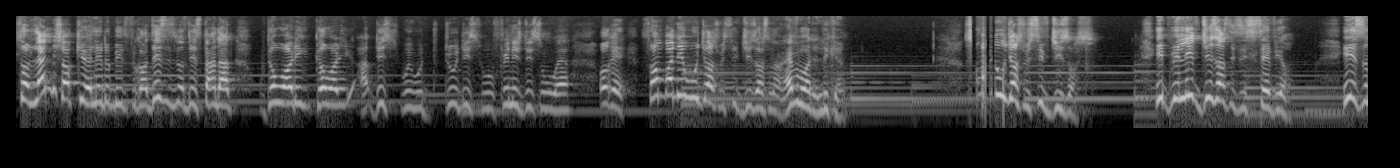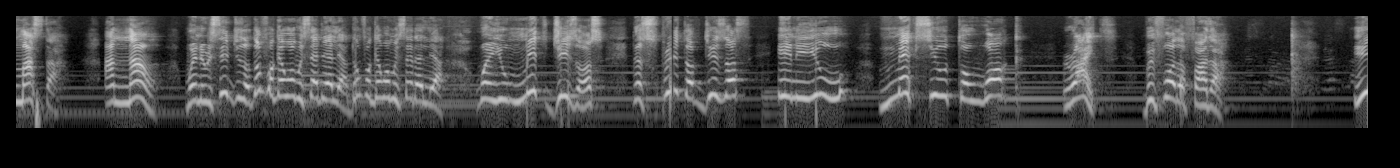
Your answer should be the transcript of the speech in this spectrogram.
So let me shock you a little bit because this is not the standard. Don't worry, don't worry. Uh, this we will do this. We'll finish this one well. Okay, somebody who just received Jesus now. Everybody, look here. Somebody who just received Jesus. He believed Jesus is his savior, his master. And now, when you receive Jesus, don't forget what we said earlier. Don't forget what we said earlier. When you meet Jesus, the Spirit of Jesus in you makes you to walk right before the Father. He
